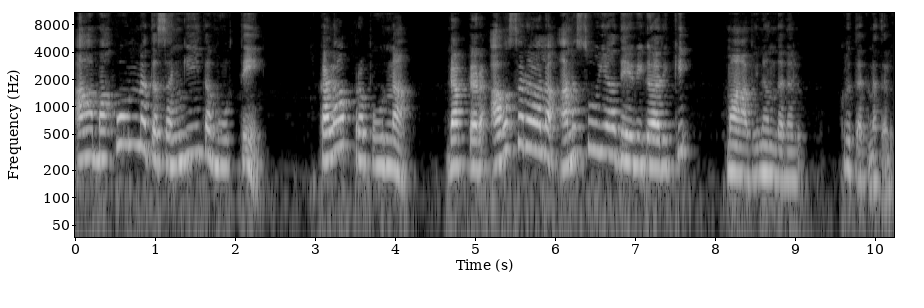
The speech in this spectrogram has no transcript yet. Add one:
ఆ మహోన్నత సంగీతమూర్తి కళాప్రపూర్ణ డాక్టర్ అవసరాల అనసూయాదేవి గారికి మా అభినందనలు కృతజ్ఞతలు.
